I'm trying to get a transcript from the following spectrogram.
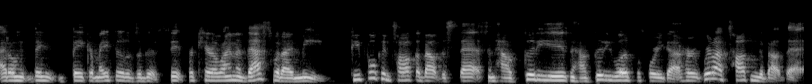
I don't think Baker Mayfield is a good fit for Carolina, that's what I mean. People can talk about the stats and how good he is and how good he was before he got hurt. We're not talking about that.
